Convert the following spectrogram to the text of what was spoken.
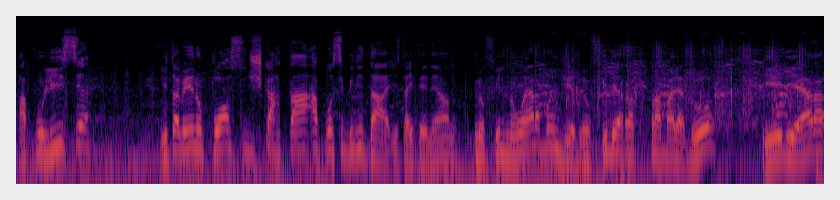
a polícia e também não posso descartar a possibilidade, tá entendendo? Meu filho não era bandido, meu filho era trabalhador e ele era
